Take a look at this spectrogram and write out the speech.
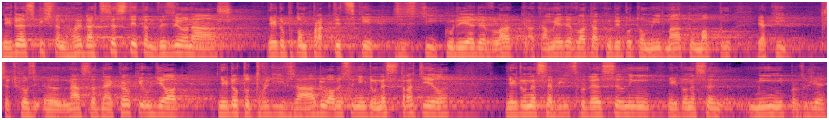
Někdo je spíš ten hledač cesty, ten vizionář, někdo potom prakticky zjistí, kudy jede vlak a kam jede vlak a kudy potom jít, má tu mapu, jaký předchozí, eh, následné kroky udělat. Někdo to tvrdí vzadu, aby se někdo nestratil, někdo nese víc, protože je silný, někdo nese míň, protože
